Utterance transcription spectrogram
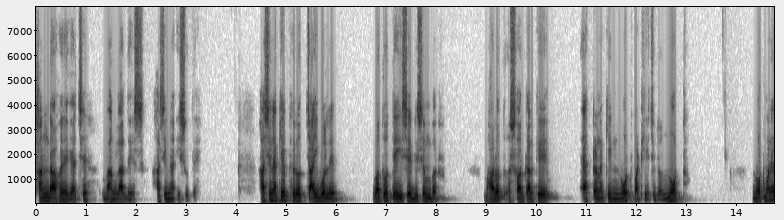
ঠান্ডা হয়ে গেছে বাংলাদেশ হাসিনা ইস্যুতে। হাসিনাকে ফেরত চাই বলে গত তেইশে ডিসেম্বর ভারত সরকারকে একটা নাকি নোট পাঠিয়েছিল, নোট। নোট মানে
